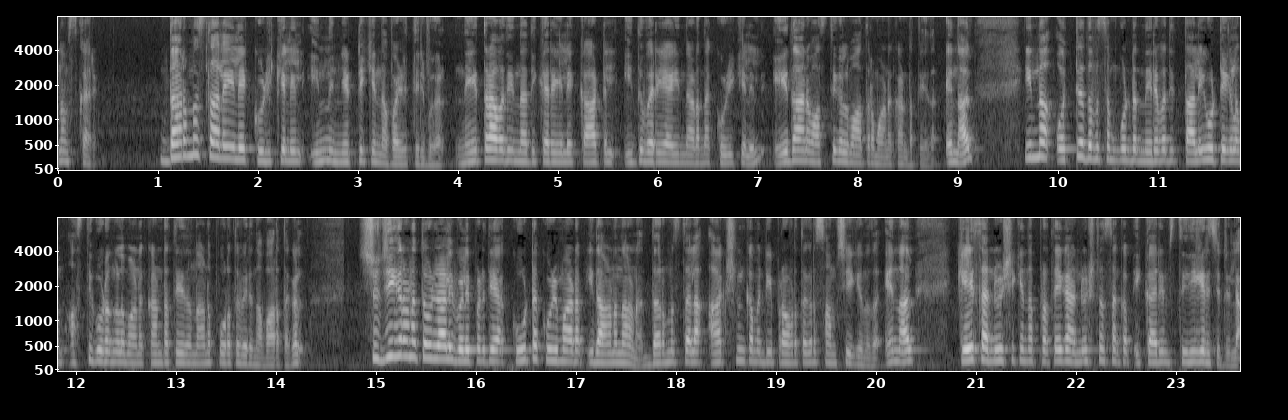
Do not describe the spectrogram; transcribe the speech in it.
നമസ്കാരം. ധർമ്മസ്ഥലയിലെ കുഴിക്കലിൽ ഇന്ന് ഞെട്ടിക്കുന്ന വഴിത്തിരിവുകൾ. നേത്രാവതി നദിക്കരയിലെ കാട്ടിൽ ഇതുവരെയായി നടന്ന കുഴിക്കലിൽ ഏതാനും അസ്ഥികൾ മാത്രമാണ് കണ്ടെത്തിയത്. എന്നാൽ ഇന്ന് ഒറ്റ ദിവസം കൊണ്ട് നിരവധി തലയോട്ടികളും അസ്ഥികൂടങ്ങളുമാണ് കണ്ടെത്തിയതെന്നാണ് പുറത്തുവരുന്ന വാർത്തകൾ. ശുചീകരണ തൊഴിലാളി വെളിപ്പെടുത്തിയ കൂട്ടക്കുഴിമാടം ഇതാണെന്നാണ് ധർമ്മസ്ഥല ആക്ഷൻ കമ്മിറ്റി പ്രവർത്തകർ സംശയിക്കുന്നത്. എന്നാൽ കേസ് അന്വേഷിക്കുന്ന പ്രത്യേക അന്വേഷണ സംഘം ഇക്കാര്യം സ്ഥിരീകരിച്ചിട്ടില്ല.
